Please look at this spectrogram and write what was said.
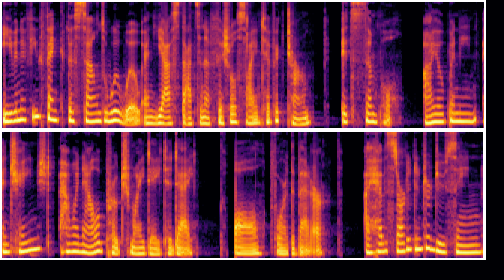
Even if you think this sounds woo woo, and yes, that's an official scientific term, it's simple, eye opening, and changed how I now approach my day to day, all for the better. I have started introducing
